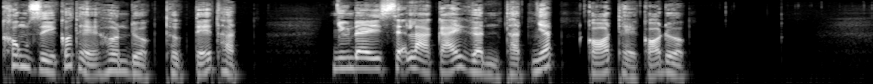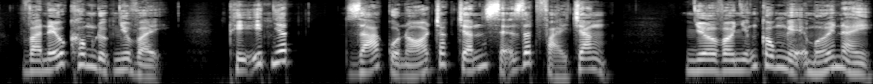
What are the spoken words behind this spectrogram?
Không gì có thể hơn được thực tế thật, nhưng đây sẽ là cái gần thật nhất có thể có được. Và nếu không được như vậy, thì ít nhất giá của nó chắc chắn sẽ rất phải chăng. Nhờ vào những công nghệ mới này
